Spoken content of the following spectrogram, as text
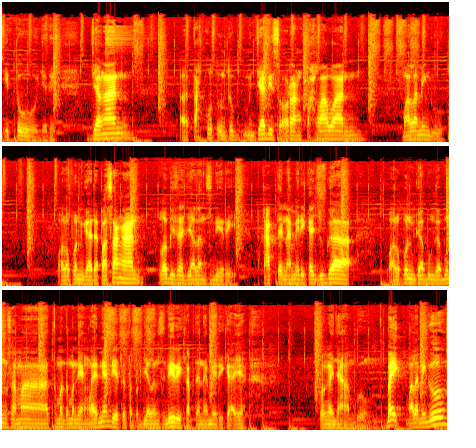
itu. Jadi jangan uh, takut untuk menjadi seorang pahlawan malam minggu. Walaupun nggak ada pasangan lo bisa jalan sendiri. Kapten Amerika juga walaupun gabung-gabung sama teman-teman yang lainnya dia tetap berjalan sendiri Kapten Amerika ya. Kok nggak nyambung. Baik malam minggu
